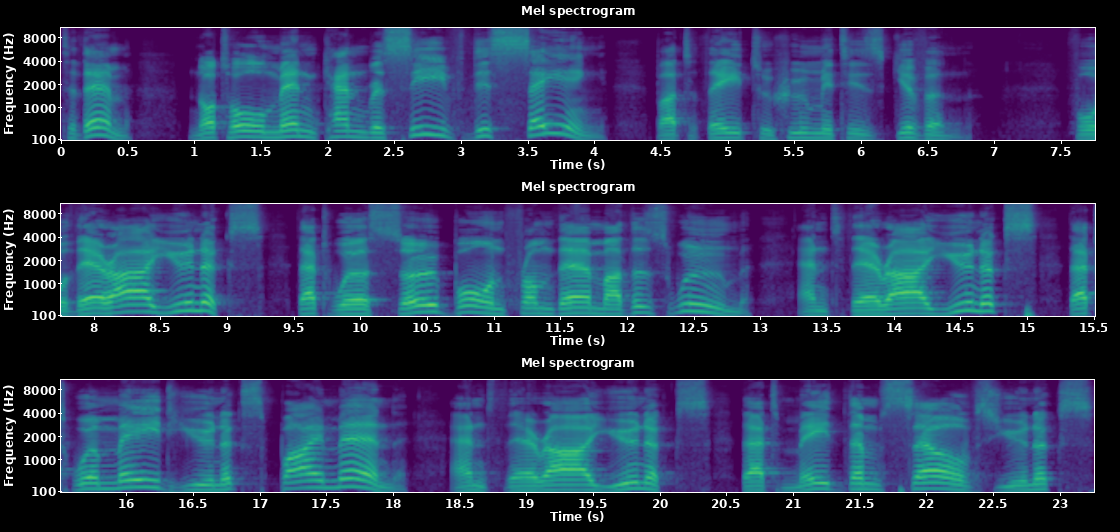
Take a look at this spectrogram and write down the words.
to them, Not all men can receive this saying, but they to whom it is given. For there are eunuchs that were so born from their mother's womb, and there are eunuchs that were made eunuchs by men, and there are eunuchs that made themselves eunuchs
